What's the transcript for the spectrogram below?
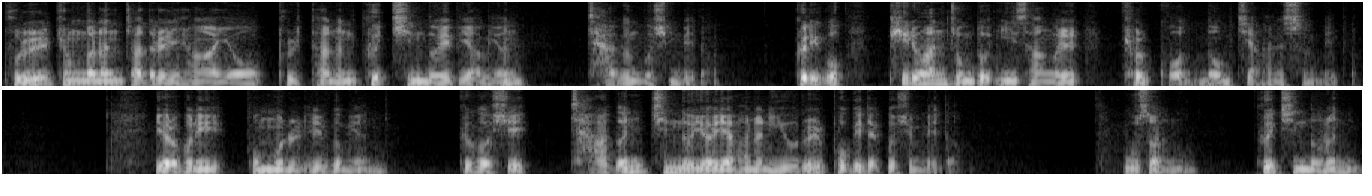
불경건한 자들을 향하여 불타는 그 진노에 비하면 작은 것입니다. 그리고 필요한 정도 이상을 결코 넘지 않습니다. 여러분이 본문을 읽으면 그것이 작은 진노여야 하는 이유를 보게 될 것입니다. 우선 그 진노는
